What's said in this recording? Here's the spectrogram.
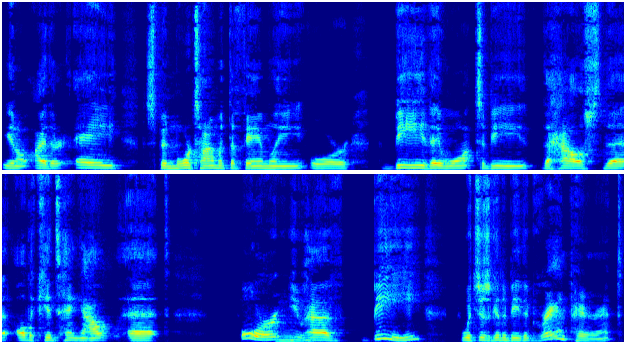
you know either a spend more time with the family or b they want to be the house that all the kids hang out at. Or mm. you have b which is going to be the grandparent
